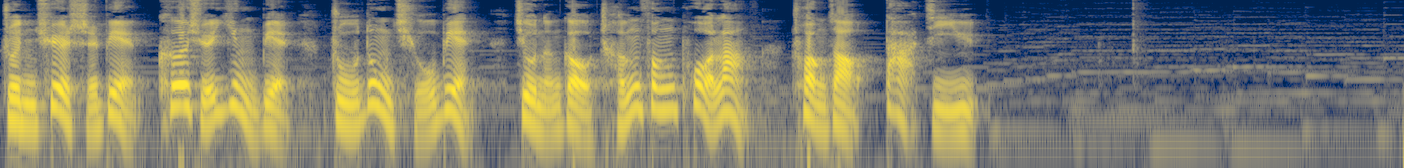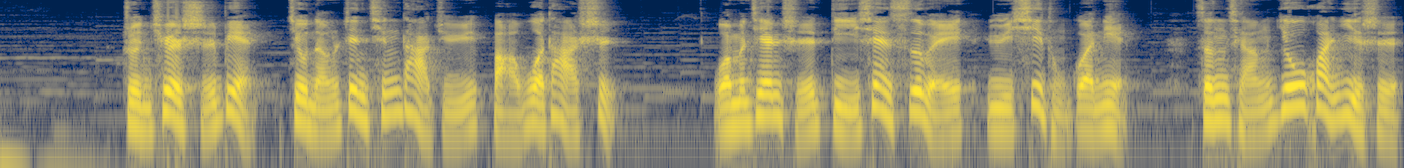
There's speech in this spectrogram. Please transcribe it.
准确识变、科学应变、主动求变，就能够乘风破浪，创造大机遇。准确识变就能认清大局，把握大势。我们坚持底线思维与系统观念，增强忧患意识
